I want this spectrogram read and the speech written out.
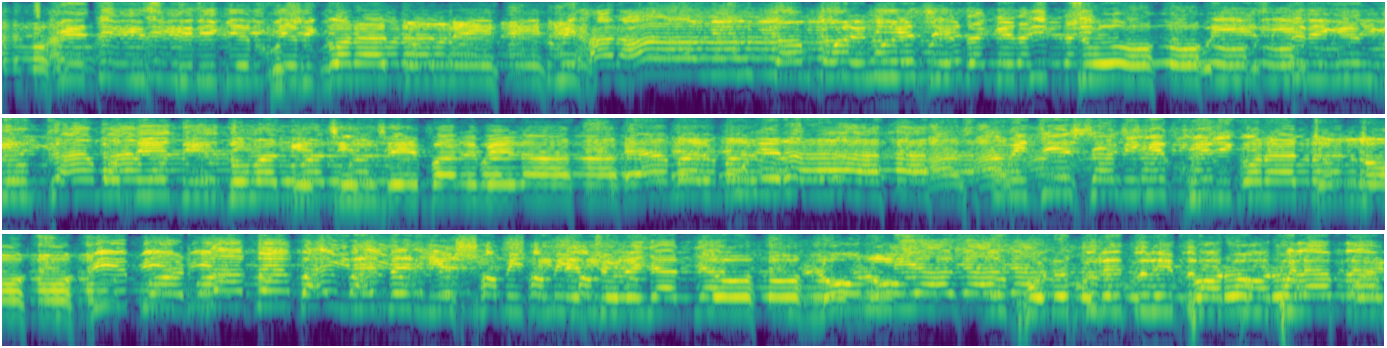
আজকে যে স্ত্রীকে খুশি করার জন্য তুমি হারাম করে দিচ্ছ, ওই স্ত্রী কিন্তু কামতে দিন তোমাকে চিনতে পারবে না। আমার বোনেরা, আজ তুমি যে স্বামীকে খুশি করার জন্য বেপরদা বেরিয়ে সমিতিতে চলে যাচ্ছ। লোন নিয়ে আসছো ফটো তুলে তুমি ফর্ম ফিল আপ করে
